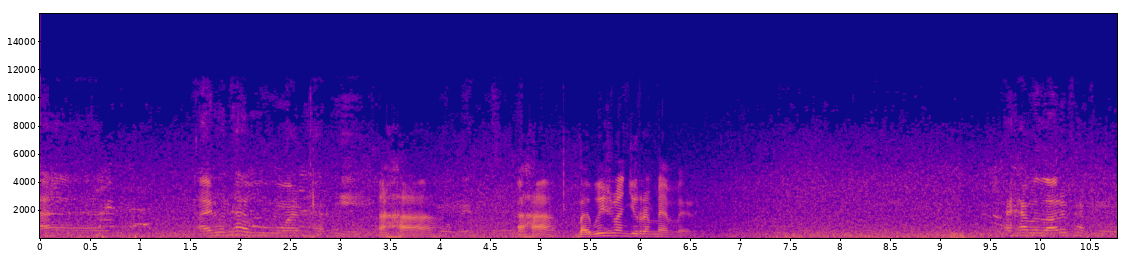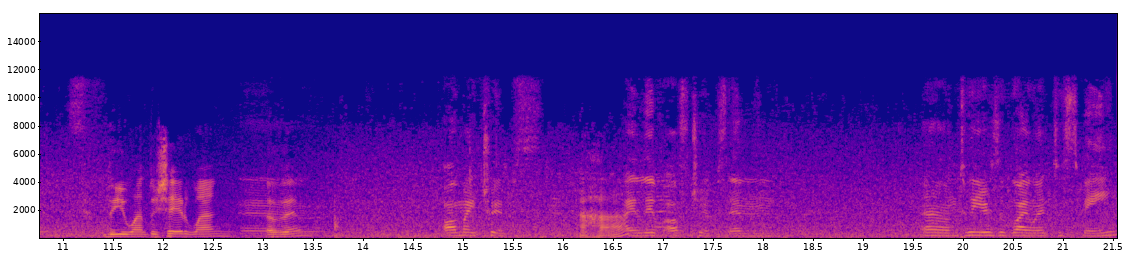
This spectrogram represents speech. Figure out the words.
Um, I don't have one happy Uh-huh. moment. Uh-huh. But which one you remember? I have a lot of happy moments. Do you want to share one of them? Um, All my trips. Uh-huh. I live off trips and um, two years ago I went to Spain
